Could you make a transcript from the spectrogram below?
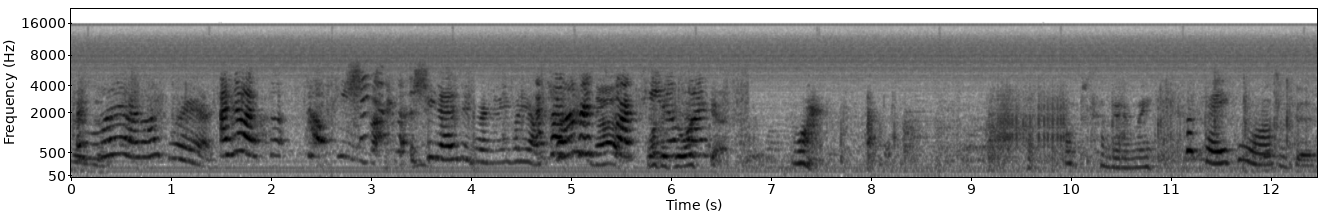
What is And it? red. I like red. I know, I thought 15 bucks. She doesn't even red anybody else. I thought Chris No. got What did peanut George one. get? Okay, you can walk. This is good.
